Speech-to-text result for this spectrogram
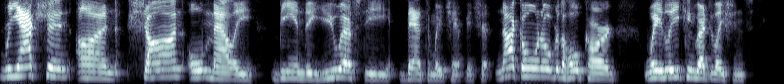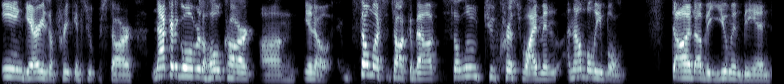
reaction on Sean O'Malley being the UFC Bantamweight Championship. Not going over the whole card. Weili, congratulations. Ian Garry's a freaking superstar. Not going to go over the whole card. Um, you know, so much to talk about. Salute to Chris Weidman, an unbelievable stud of a human being.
